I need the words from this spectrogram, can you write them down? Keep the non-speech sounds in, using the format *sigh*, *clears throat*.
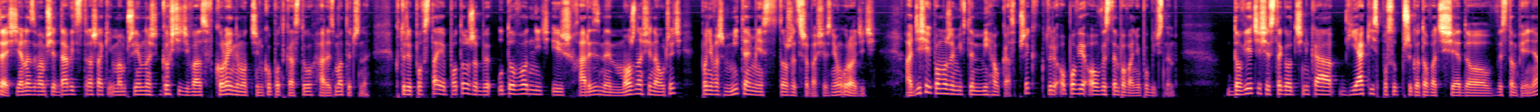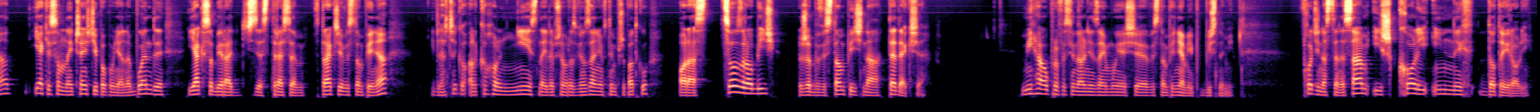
Cześć, ja nazywam się Dawid Straszak i mam przyjemność gościć Was w kolejnym odcinku podcastu Charyzmatyczny, który powstaje po to, żeby udowodnić, iż charyzmy można się nauczyć, ponieważ mitem jest to, że trzeba się z nią urodzić. A dzisiaj pomoże mi w tym Michał Kasprzyk, który opowie o występowaniu publicznym. Dowiecie się z tego odcinka, w jaki sposób przygotować się do wystąpienia, jakie są najczęściej popełniane błędy, jak sobie radzić ze stresem w trakcie wystąpienia dlaczego alkohol nie jest najlepszym rozwiązaniem w tym przypadku oraz co zrobić, żeby wystąpić na TEDxie. Michał profesjonalnie zajmuje się wystąpieniami publicznymi. Wchodzi na scenę sam i szkoli innych do tej roli.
